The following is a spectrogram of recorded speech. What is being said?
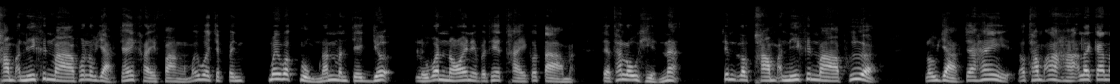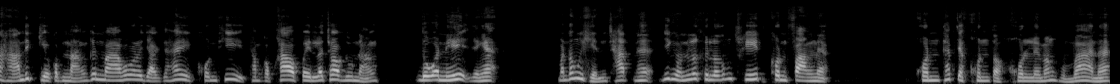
ทำอันนี้ขึ้นมาเพราะเราอยากจะให้ใครฟัง ไม่ว่าจะเป็นไม่ว่ากลุ่มนั้นมันจะเยอะหรือว่าน้อยในประเทศไทยก็ตามอะแต่ถ้าเราเห็นน่ะเช่นเราทำอันนี้ขึ้นมาเพื่อเราอยากจะให้เราทำอาหารรายการอาหารที่เกี่ยวกับหนังขึ้นมาเพราะเราอยากจะให้คนที่ทำกับข้าวเป็นแล้วชอบดูหนัง ดูอันนี้อย่างเงี้ย มันต้องเห็นชัดนะฮะยิ่งกว่านั้นก็คือเราต้อง treat คนฟังเนี่ย คนแทบจะคนต่อคนเลยมั้งผมว่านะ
